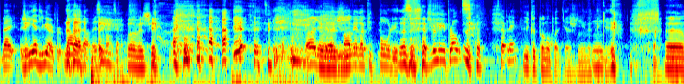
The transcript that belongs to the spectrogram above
Ben, je riais de lui un peu. Non, non, non, mais c'est bon, ça. Ouais, mais je aïe, il m'enverra plus de peau, lui. Non. Je veux mes pros, s'il te plaît. Il écoute pas mon podcast, Julien. là, Mm. Euh,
